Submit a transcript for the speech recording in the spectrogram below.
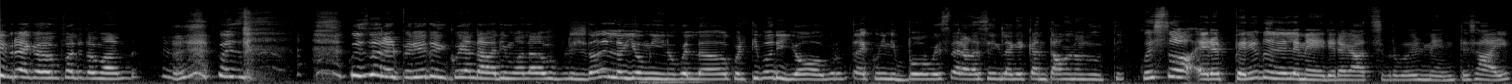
Vi prego, non fate domande. Questo, questo, era il periodo in cui andava di moda la pubblicità dello Yomino, quel, quel tipo di yogurt, e quindi boh, questa era la sigla che cantavano tutti. Questo era il periodo delle medie, ragazzi, probabilmente, sai?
